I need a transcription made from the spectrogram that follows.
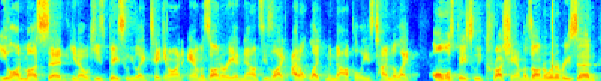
Elon Musk said, you know, he's basically like taking on Amazon, or he announced he's like, I don't like monopolies. Time to like almost basically crush Amazon or whatever he said.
